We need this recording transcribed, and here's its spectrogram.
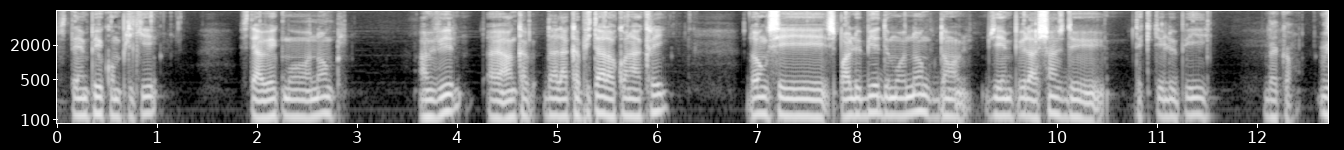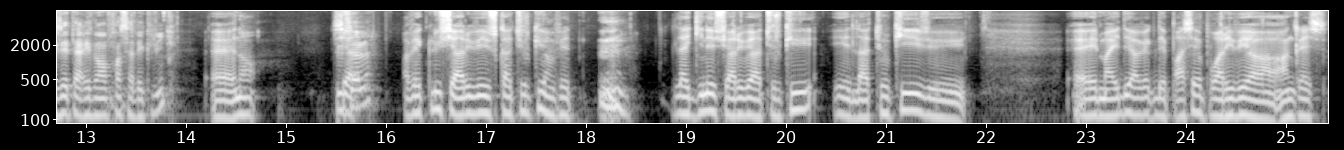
c'était un peu compliqué. C'était avec mon oncle en ville, euh, en dans la capitale à Conakry. Donc c'est par le biais de mon oncle dont j'ai un peu la chance de, de quitter le pays. D'accord. Vous êtes arrivé en France avec lui? Non, Tout seul? Avec lui, je suis arrivé jusqu'à Turquie, en fait. de la Guinée, je suis arrivé à Turquie. Et de la Turquie, je... euh, il m'a aidé avec des passeports pour arriver à- en Grèce.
